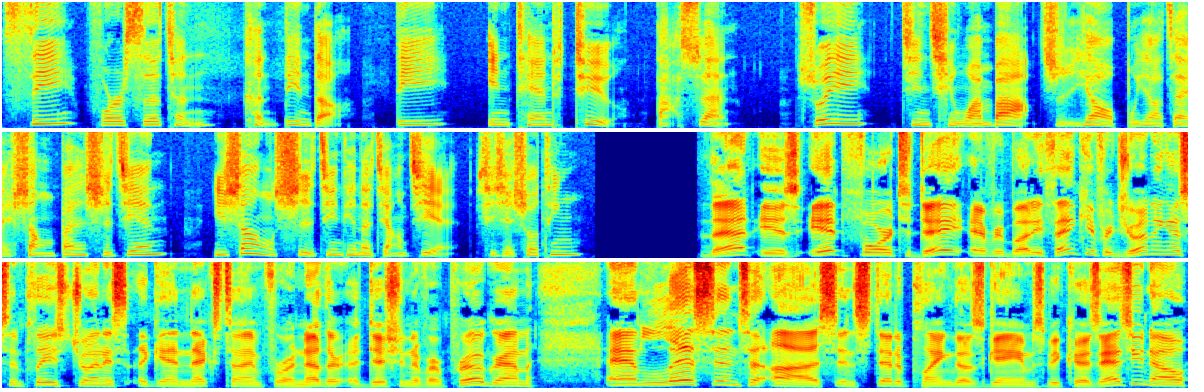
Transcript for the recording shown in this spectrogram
C for certain 肯定的。D intend to 打算。所以尽情玩吧，只要不要在上班时间。以上是今天的讲解，谢谢收听。That is it for today, everybody. Thank you for joining us, and please join us again next time for another edition of our program. And listen to us instead of playing those games, because as you know,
